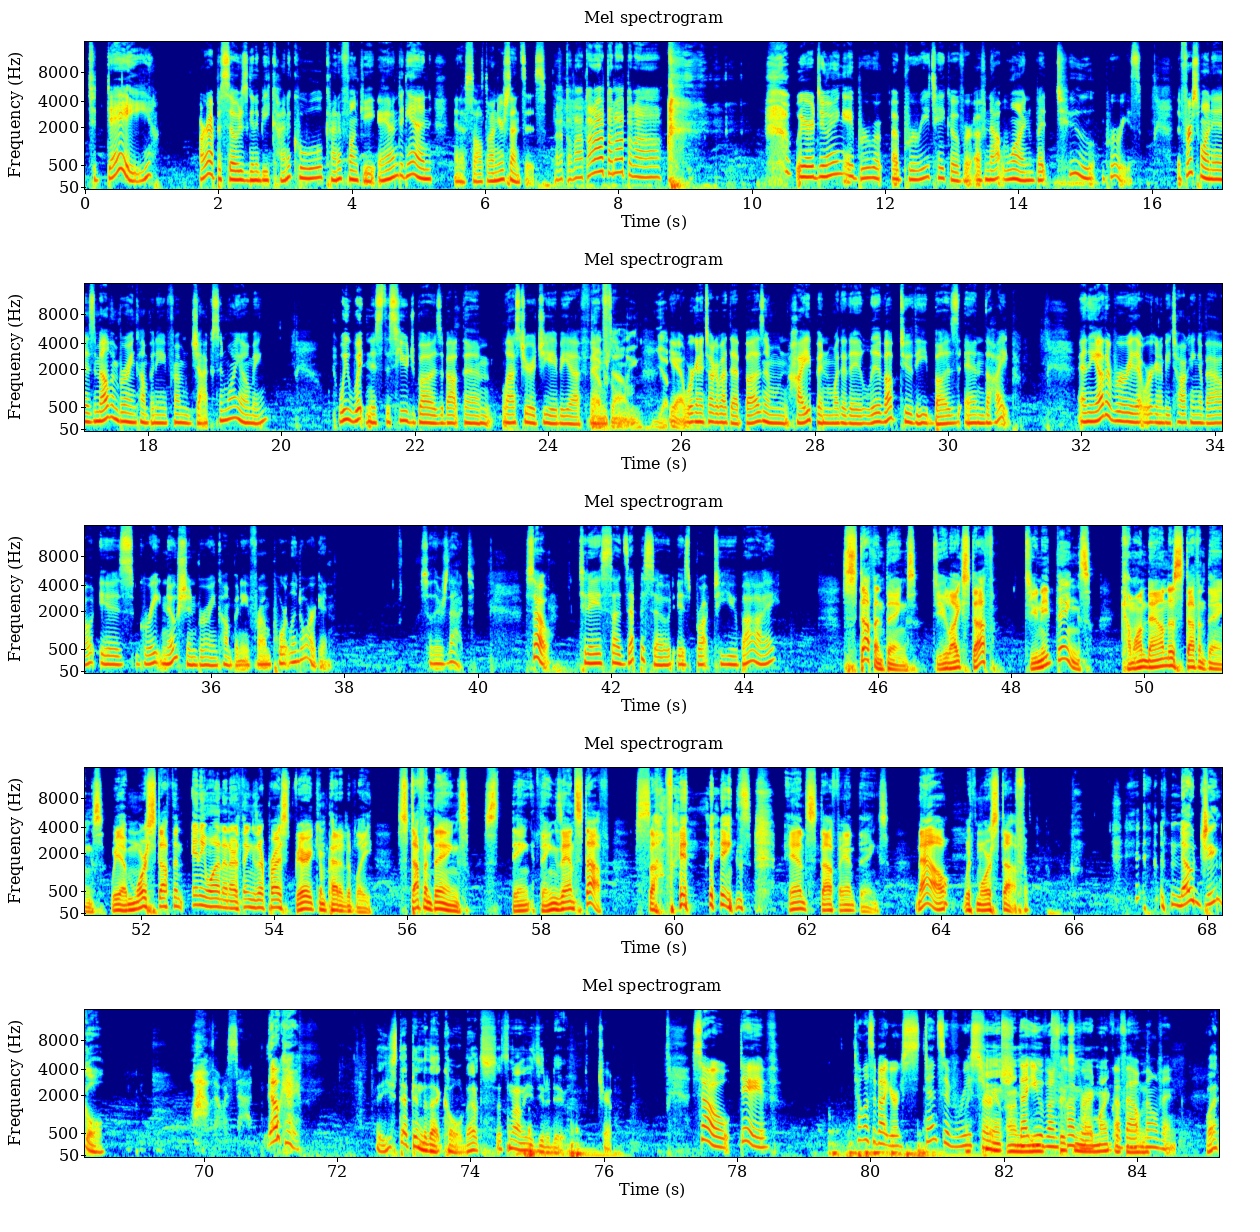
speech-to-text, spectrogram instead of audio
today, our episode is going to be kind of cool, kind of funky, and again, an assault on your senses. We are doing a brewer, a brewery takeover of not one but two breweries. The first one is Melvin Brewing Company from Jackson, Wyoming. We witnessed this huge buzz about them last year at GABF, and Definitely. um, Yep. yeah, we're going to talk about that buzz and hype and whether they live up to the buzz and the hype. And the other brewery that we're going to be talking about is Great Notion Brewing Company from Portland, Oregon. So there's that. So today's Suds episode is brought to you by Stuffing things. Do you like stuff? Do you need things? Come on down to Stuffing Things. We have more stuff than anyone, and our things are priced very competitively. Stuffing Things. Sting, things and stuff. Stuff and things. And stuff and things. Now, with more stuff. No jingle. Wow, that was sad. Okay. Hey, he stepped into that cold. That's that's not easy to do. True. So, Dave, tell us about your extensive research that you've uncovered about Melvin. What?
